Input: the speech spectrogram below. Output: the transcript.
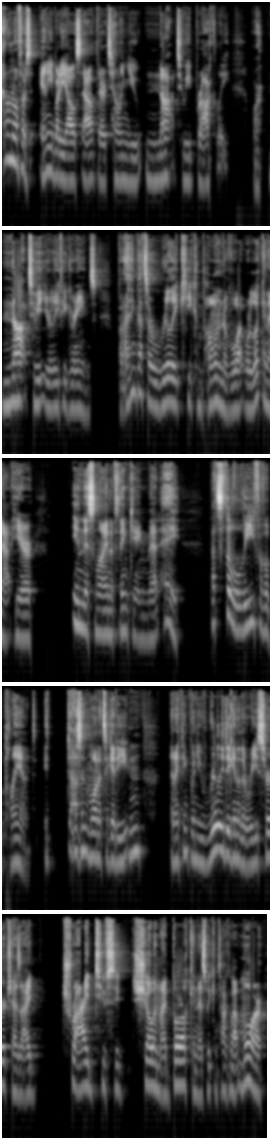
I don't know if there's anybody else out there telling you not to eat broccoli or not to eat your leafy greens, but I think that's a really key component of what we're looking at here in this line of thinking that, hey, that's the leaf of a plant. It doesn't want it to get eaten. And I think when you really dig into the research, as I tried to show in my book, and as we can talk about more,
